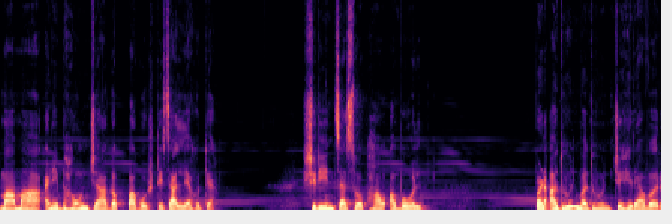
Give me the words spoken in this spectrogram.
मामा आणि भाऊंच्या गप्पा गोष्टी चालल्या होत्या. श्रींचा स्वभाव अबोल पण अधूनमधून चेहऱ्यावर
